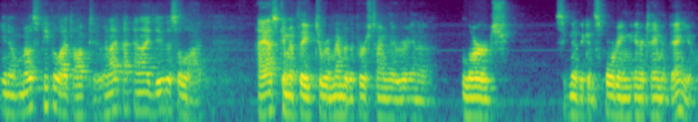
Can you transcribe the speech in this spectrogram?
you know, most people I talk to, and I and I do this a lot. I ask them if they to remember the first time they were in a large, significant sporting entertainment venue.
